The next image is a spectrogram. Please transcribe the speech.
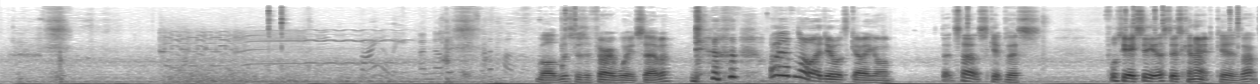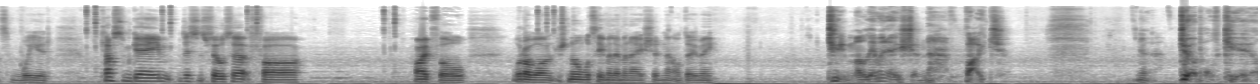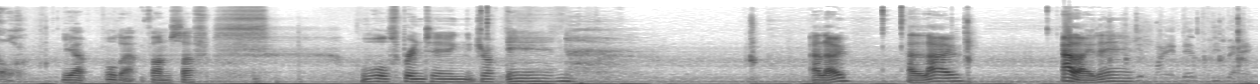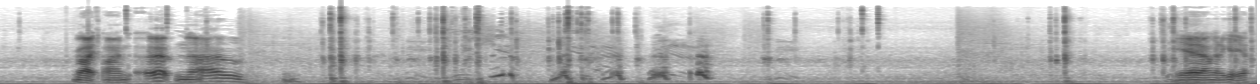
Well, this is a very weird server. I have no idea what's going on. Let's uh, skip this. 40AC, let's disconnect, because that's weird. Custom game, distance filter, far, hide full. What I want, just normal team elimination, that'll do me. Team elimination, fight! Yeah, double kill! Yeah, all that fun stuff. Wall sprinting, drop in. Hello? Hello? Hello there. Right, I'm. Uh, no. yeah, I'm gonna get you.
